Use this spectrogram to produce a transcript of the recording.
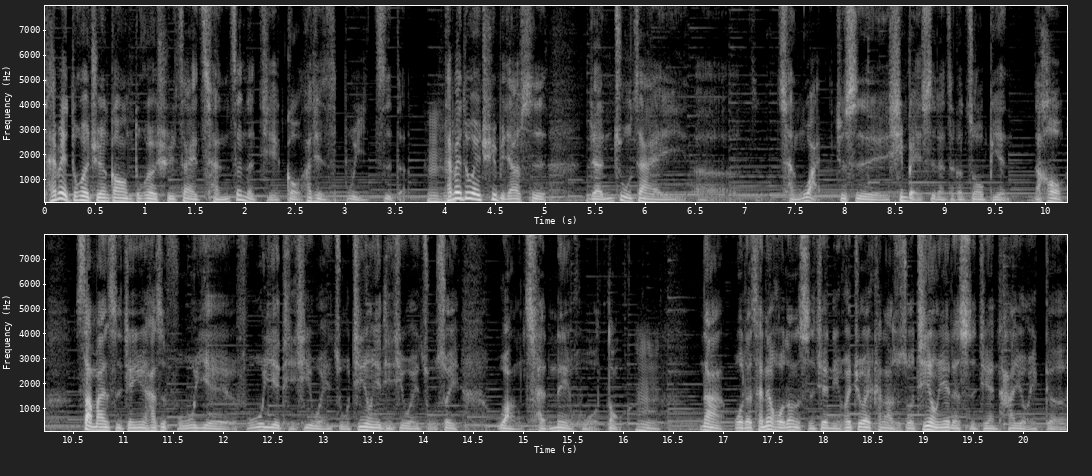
台北都会区跟高雄都会区在城镇的结构，它其实是不一致的。台北都会区比较是人住在呃城外，就是新北市的这个周边，然后上班时间因为它是服务业、服务业体系为主、金融业体系为主，所以往城内活动。嗯。那我的城内活动的时间，你会就会看到是说金融业的时间，它有一个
